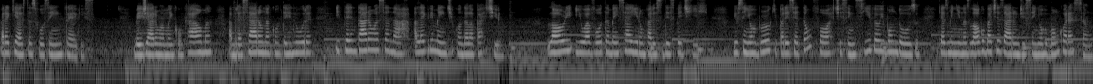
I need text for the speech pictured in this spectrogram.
para que estas fossem entregues. Beijaram a mãe com calma, abraçaram-na com ternura e tentaram acenar alegremente quando ela partiu. Laurie e o avô também saíram para se despedir, e o Sr. Brooke parecia tão forte, sensível e bondoso que as meninas logo batizaram de Senhor Bom Coração.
